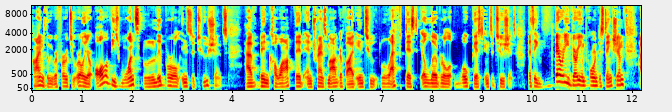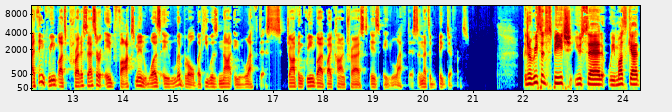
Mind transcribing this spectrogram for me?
times that we referred to earlier. All of these once liberal institutions have been co-opted and transmogrified into leftist illiberal wokist institutions. That's a very very important distinction. I think greenblatt's predecessor abe foxman was a liberal but he was not a leftist. Jonathan greenblatt by contrast is a leftist and that's a big difference in a recent speech, you said we must get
